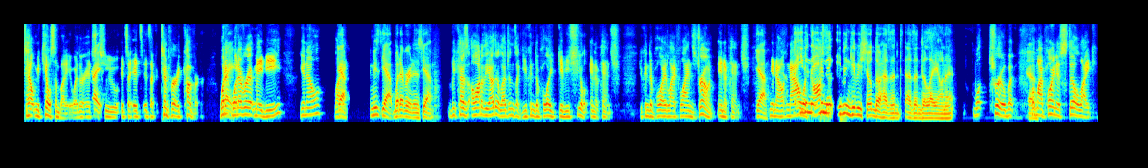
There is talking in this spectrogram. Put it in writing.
to help me kill somebody, whether it's Right. to it's a it's it's a temporary cover, what, Right. whatever it may be. You know, like Yeah. Yeah, whatever it is. Yeah. because a lot of the other legends, like you can deploy Gibby's shield in a pinch. You can deploy Lifeline's drone in a pinch. Yeah. You know, now even, the, even, the, even Gibby Shield though has a has a delay on it. well, true, but Yeah. but my point is still like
